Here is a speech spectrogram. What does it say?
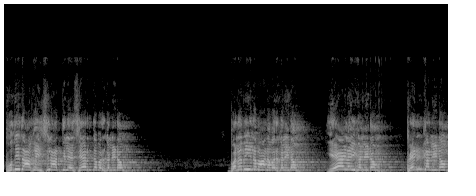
புதிதாக இஸ்லாத்திலே சேர்ந்தவர்களிடம் பலவீனமானவர்களிடம் ஏழைகளிடம் பெண்களிடம்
